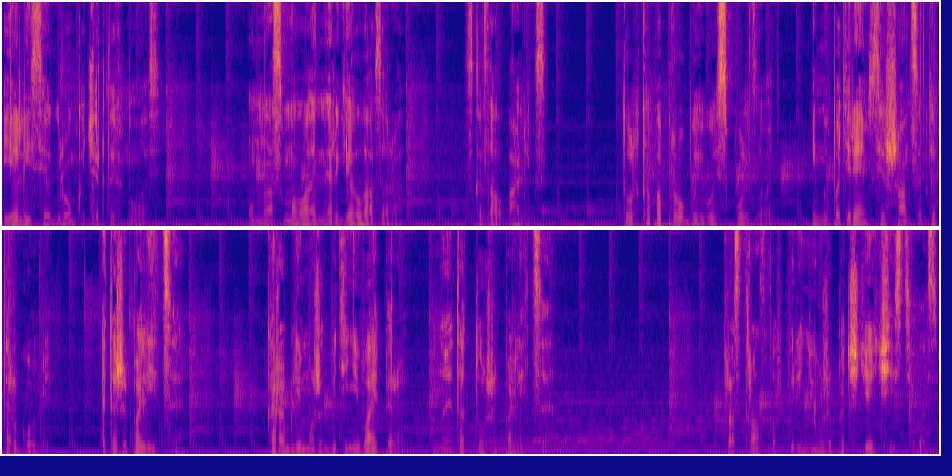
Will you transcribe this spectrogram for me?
и Алисия громко чертыхнулась. «У нас мала энергия лазера», — сказал Алекс. «Только попробуй его использовать, и мы потеряем все шансы для торговли. Это же полиция. Корабли, может быть, и не вайперы, но это тоже полиция». Пространство впереди уже почти очистилось.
